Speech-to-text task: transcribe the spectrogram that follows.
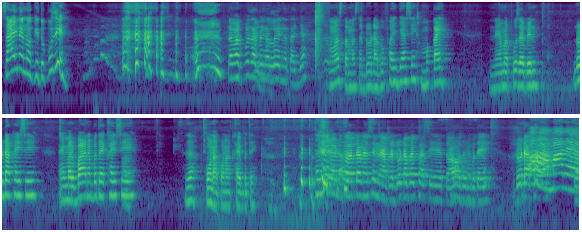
સાઈને ન કીધું પૂજી. તમાર પૂજા બેન લઈ નતા ગયા? મસ્ત મસ્ત ડોડા બફાઈ ગયા છે મકાઈ. ને અમાર પૂજા બેન ડોડા ખાય છે અહીં મારા બા ને બધા ખાય છે. કોણા કોણા ખાય બધા અટાણે છે ને આપણે ડોડા બાફા છે તો આવો તમે બધા ડોડા ખાવા. તો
